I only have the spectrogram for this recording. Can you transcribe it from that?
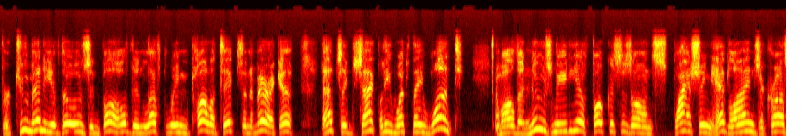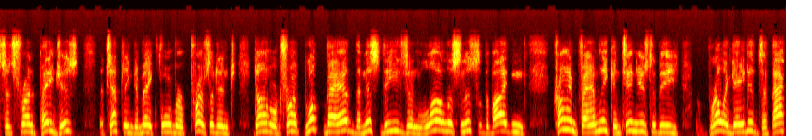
for too many of those involved in left wing politics in America, that's exactly what they want. While the news media focuses on splashing headlines across its front pages, attempting to make former President Donald Trump look bad, the misdeeds and lawlessness of the Biden crime family continues to be relegated to back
